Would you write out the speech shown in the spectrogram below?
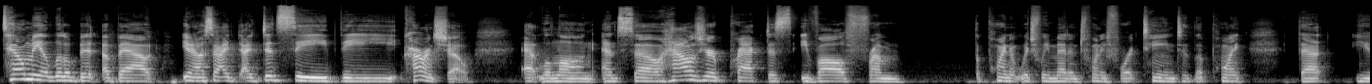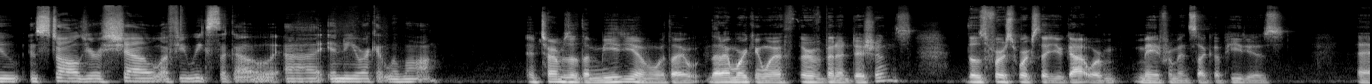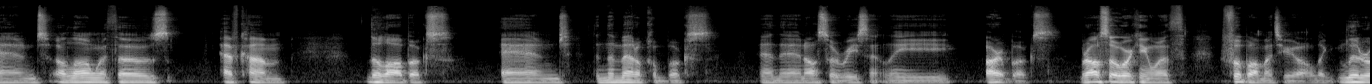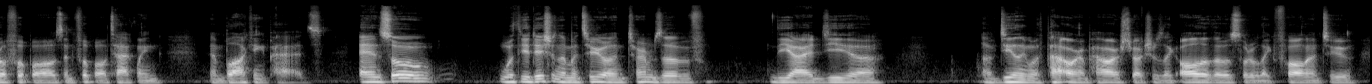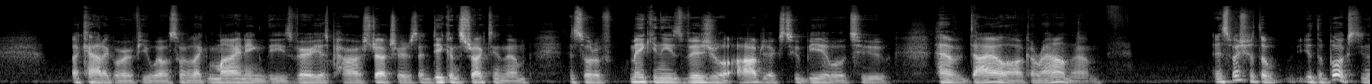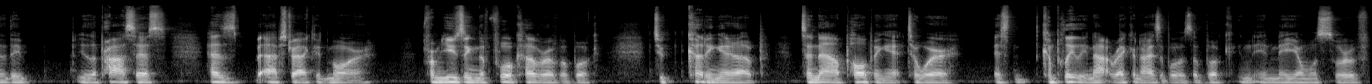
tell me a little bit about, you know, so I, I did see the current show at Lelong. And so, how's your practice evolved from the point at which we met in 2014 to the point that you installed your show a few weeks ago uh, in New York at Lelong? In terms of the medium I, that I'm working with, there have been additions. Those first works that you got were made from encyclopedias. And along with those have come the law books and then the medical books and then also recently art books. We're also working with football material, like literal footballs and football tackling and blocking pads. And so, with the addition of material in terms of the idea of dealing with power and power structures, like all of those sort of like fall into a category, if you will, sort of like mining these various power structures and deconstructing them and sort of making these visual objects to be able to have dialogue around them. And especially with the the books, you know, they you know, the process has abstracted more from using the full cover of a book to cutting it up to now pulping it to where it's completely not recognizable as a book and, and may almost sort of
